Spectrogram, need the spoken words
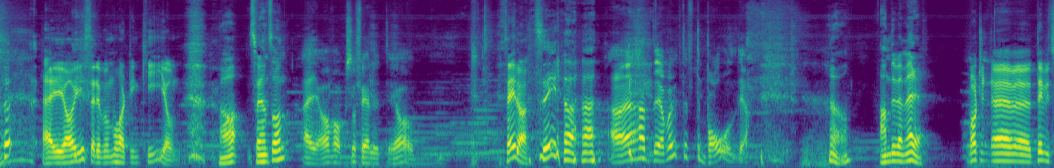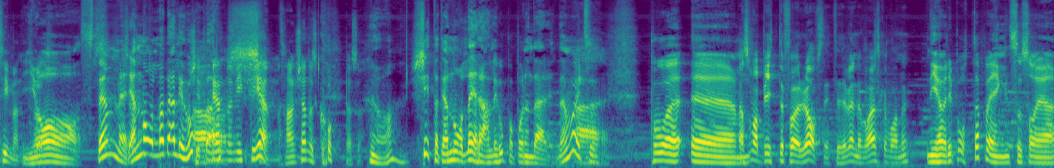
Nej, jag gissade på Martin Keown. ja, Svensson. Nej, jag var också fel ute. Jag, Säg då. Säg då. ja, jag, hade, jag var ute efter bold, ja. Ja. Andy, vem är det? Martin, eh, David Seaman. Ja, stämmer. Jag nollade allihopa. 1,91. Han kändes kort alltså. Ja, shit att jag nollade er allihopa på den där. Den var inte så... Nej. På, eh, Jag som var bitter förra avsnittet, jag vet inte vad jag ska vara nu. ni hörde på åtta poäng så sa jag,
